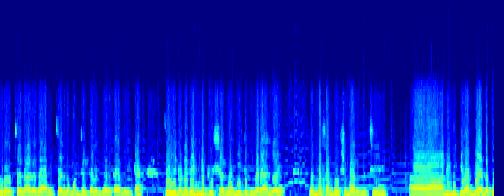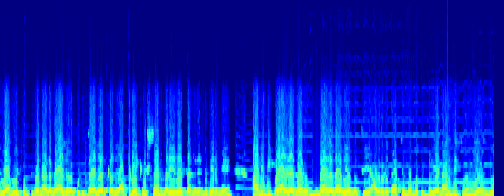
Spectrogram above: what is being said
ஊற வச்சு அதை அழகா அரைச்சி அதுல மஞ்சள் கலந்து அதை கலந்து விட்டேன். ஸோ என்னோட ரெண்டு கிருஷ்ணரும் வீட்டுக்கு வராங்க. ரொம்ப சந்தோஷமா இருந்துச்சு. அனிதிக்கு வந்து அந்த புல்லாங்குழல் கொடுத்துட்டோன்னா அதை வாயில வச்சுட்டு ஜாலியா இருக்காரு. அப்படியே கிருஷ்ணர் மாதிரியே இருக்காங்க ரெண்டு பேருமே. அனிதிக்கு அழகா ரொம்ப அழகாவே இருந்துச்சு. அவருடைய காஸ்டியூம் ரொம்ப சிம்பிள் ஏன்னா அனிதி தூங்கி வந்து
